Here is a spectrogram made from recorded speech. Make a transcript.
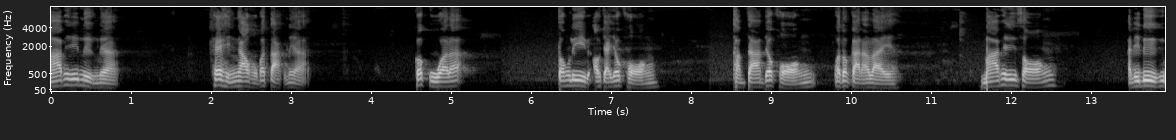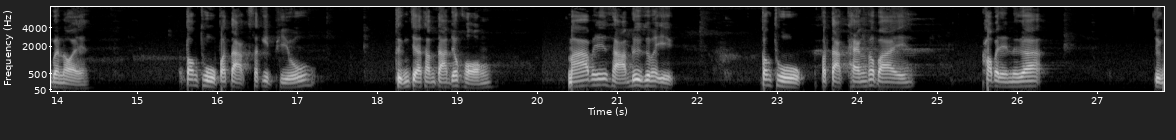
ม้าเพศที่หนึ่งเนี่ย แค่เห็นเงาของประตักเนี่ย ก็กลัวแล้วต้องรีบเอาใจเจ้าของทำตามเจ้าของว่าต้องการอะไร มาเพศที่สอง อันนี้ดื้อขึ้นมาหน่อย ต้องถูกประตักสะกิดผิว ถึงจะทำตามเจ้าของ ม้าเพศที่สามดื้อขึ้นมาอีก ต้องถูกประตักแทงเข้าไป เข้าไปในเนื้อ จึง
